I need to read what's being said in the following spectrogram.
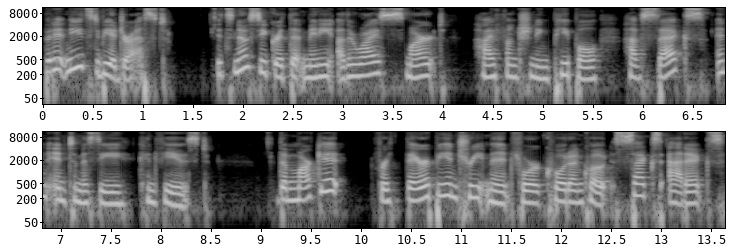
but it needs to be addressed. It's no secret that many otherwise smart, high functioning people have sex and intimacy confused. The market for therapy and treatment for quote unquote sex addicts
